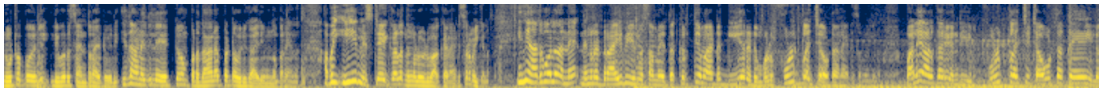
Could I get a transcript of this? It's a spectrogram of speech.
ന്യൂട്രൽ പോയിന്റിൽ ലിവർ സെന്റർ ആയിട്ട് വരും. ഇതാണ് ഇതിലെ ഏറ്റവും പ്രധാനപ്പെട്ട ഒരു കാര്യം എന്ന് പറയുന്നത്. അപ്പോൾ ഈ മിസ്റ്റേക്കുകൾ നിങ്ങൾ ഒഴിവാക്കാനായിട്ട് ശ്രമിക്കണം. ഇനി അതുപോലെ തന്നെ നിങ്ങൾ ഡ്രൈവ് ചെയ്യുന്ന സമയത്ത് കൃത്യമായിട്ട് ഗിയർ ഇടുമ്പോൾ ഫുൾ ക്ലച്ച് ഔട്ടാനായിട്ട് ശ്രമിക്കണം. പല ആൾക്കാരും എന്ത് ചെയ്യും? ഫുൾ ക്ലച്ച് ചവിട്ടത്തേയില്ല.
